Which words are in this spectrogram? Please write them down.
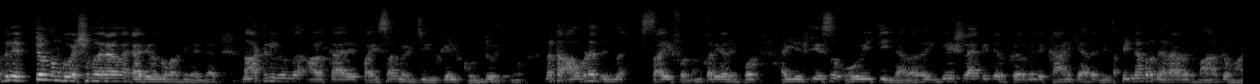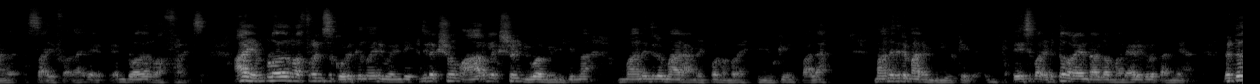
അതിൽ ഏറ്റവും നമുക്ക് വിഷമകരമായ കാര്യം എന്ന് പറഞ്ഞു കഴിഞ്ഞാൽ നാട്ടിൽ നിന്ന് ആൾക്കാരെ പൈസ മേടിച്ച് യു കെയിൽ കൊണ്ടുവരുന്നു. എന്നിട്ട് അവിടെ നിന്ന് സൈഫ് നമുക്കറിയാലോ ഇപ്പോൾ I L T S O E T ഇല്ലാതെ അതായത് ഇംഗ്ലീഷ് ലാംഗ്വേജ് റിക്വയർമെന്റ് കാണിക്കാതെ പിൻ നമ്പർ നേടാനുള്ള ഒരു മാർഗമാണ് സൈഫ് അതായത് എംപ്ലോയർ റഫറൻസ് ആ എംപ്ലോയർ റഫറൻസ് കൊടുക്കുന്നതിന് വേണ്ടി അഞ്ച് ലക്ഷവും ആറ് ലക്ഷവും രൂപ മേടിക്കുന്ന മാനേജർമാരാണ് ഇപ്പോൾ നമ്മുടെ യു കെയിൽ പല മാനേജർമാരുണ്ട് യു കെയിൽ പ്രത്യേകിച്ച് എടുത്തു പറയേണ്ടല്ലോ മലയാളികൾ തന്നെയാണ്. എന്നിട്ട്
